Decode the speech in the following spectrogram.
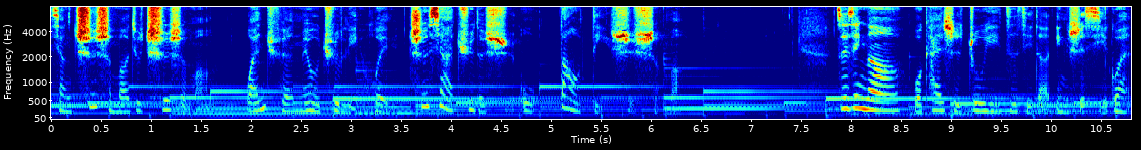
想吃什么就吃什么，完全没有去理会吃下去的食物到底是什么。最近呢，我开始注意自己的饮食习惯，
